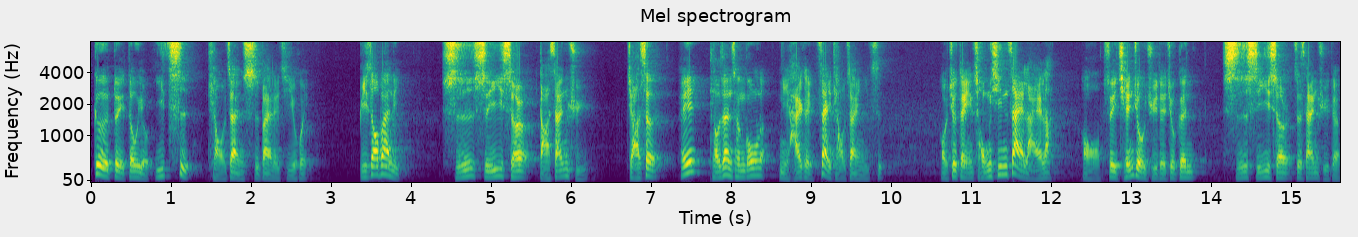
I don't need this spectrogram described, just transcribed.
各队都有一次挑战失败的机会，比照办理，十、十一、十二打三局，假设。哎，挑战成功了，你还可以再挑战一次，哦，就等于重新再来了，哦，所以前九局的就跟十、十一、十二这三局的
